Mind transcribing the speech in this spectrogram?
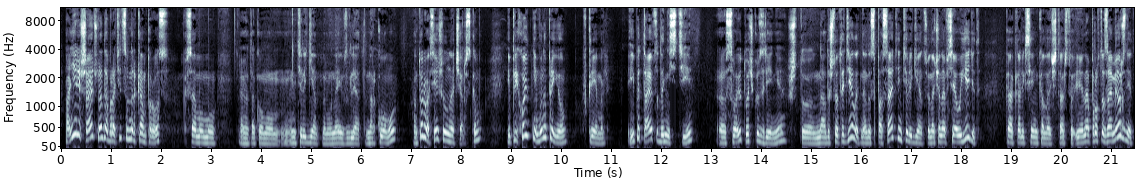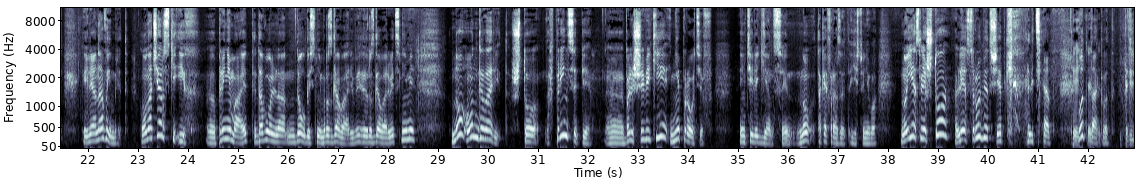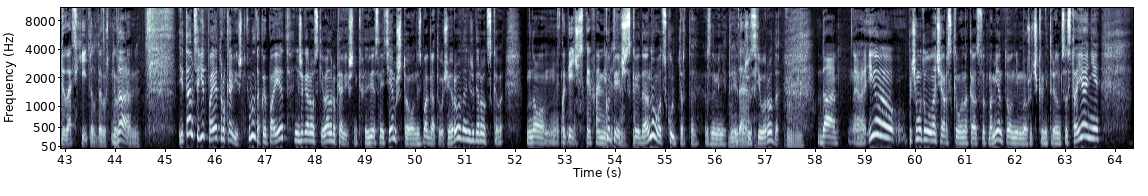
Они решают, что надо обратиться в наркомпрос, к самому э, такому интеллигентному, на их взгляд, наркому, Анатолию Васильевичу Луначарскому, и приходят к нему на прием в Кремль и пытаются донести э, свою точку зрения, что надо что-то делать, надо спасать интеллигенцию, иначе она вся уедет, как Алексей Николаевич Толстой, и она просто замерзнет, или она вымрет. Луначарский их э, принимает и довольно долго с ним разговаривает, разговаривает с ними, но он говорит, что в принципе э, большевики не против интеллигенции. Ну, такая фраза есть у него. Но если что, лес рубят, щепки летят. Вот так вот. Предвосхитил того, что... Да. И там сидит поэт Рукавишников. Был такой поэт нижегородский Иван Рукавишников, известный тем, что он из богатого очень рода нижегородского, но... Купеческая фамилия. Купеческая, да. Ну, вот скульптор-то знаменитый, да. это же с его рода. Угу. Да. И почему-то Луначарского он оказывается в тот момент, он немножечко в нетрезвом состоянии,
